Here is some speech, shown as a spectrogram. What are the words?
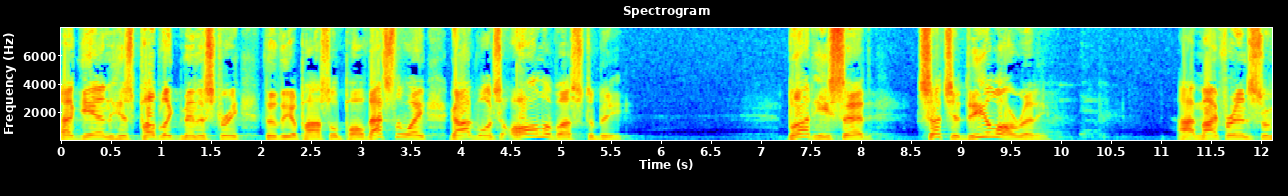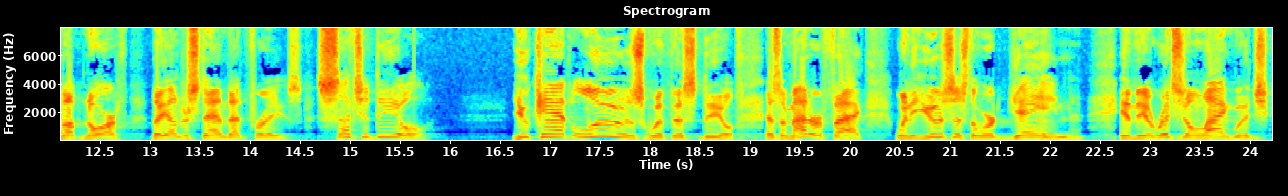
again his public ministry through the Apostle Paul. That's the way God wants all of us to be. But he said, such a deal already. I, my friends from up north, they understand that phrase. Such a deal. You can't lose with this deal. As a matter of fact, when he uses the word gain in the original language,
